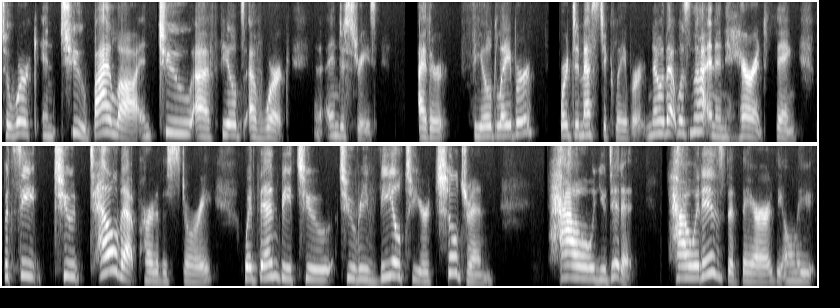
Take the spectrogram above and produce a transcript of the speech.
to work in two, by law, in two uh, fields of work, uh, industries, either field labor or domestic labor. No, that was not an inherent thing. But see, to tell that part of the story would then be to, to reveal to your children how you did it, how it is that they are the only,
